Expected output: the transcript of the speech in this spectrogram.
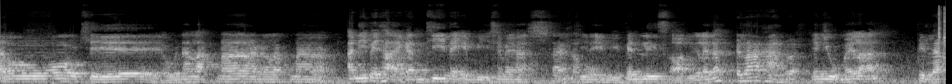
ดโอโอเคโอ้ยน่ารักมากน่ารักมาก อันนี้ไปถ่ายกันที่ใน MV ใช่ไหมฮะใช่ครับที่ใน MV เป็นรีสอร์ทหรืออะไรนะเป็นร้านอาหารด้วย ยังอยู่ไหมร้าน ปิดแล้ว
